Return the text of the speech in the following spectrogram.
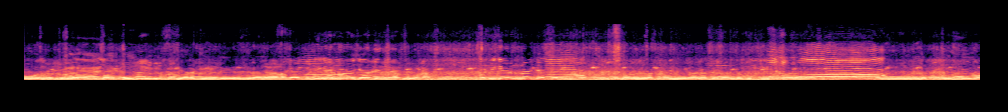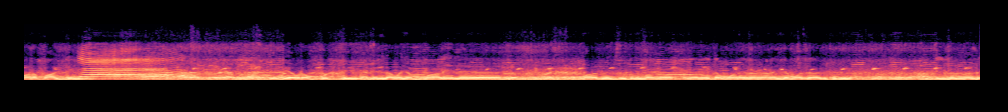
ஒவ்வொரு குட்டிகளும் வந்து பார்த்து இறக்கிக்கிட்டே இருக்கிறாங்க. நல்ல தண்ணி ரகத்தை சேர்ந்த குட்டி பாருங்க. தண்ணி நல்ல தெளிவான பால் தண்ணி. எதையாவரம் பொட்டு எல்லாம் கொஞ்சம் மழையில் மழை பார்க்க. கொஞ்சம் லைட்டாக மழையில் நனைஞ்ச மாதிரி தான் இருக்குது. குட்டிகள் நல்ல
